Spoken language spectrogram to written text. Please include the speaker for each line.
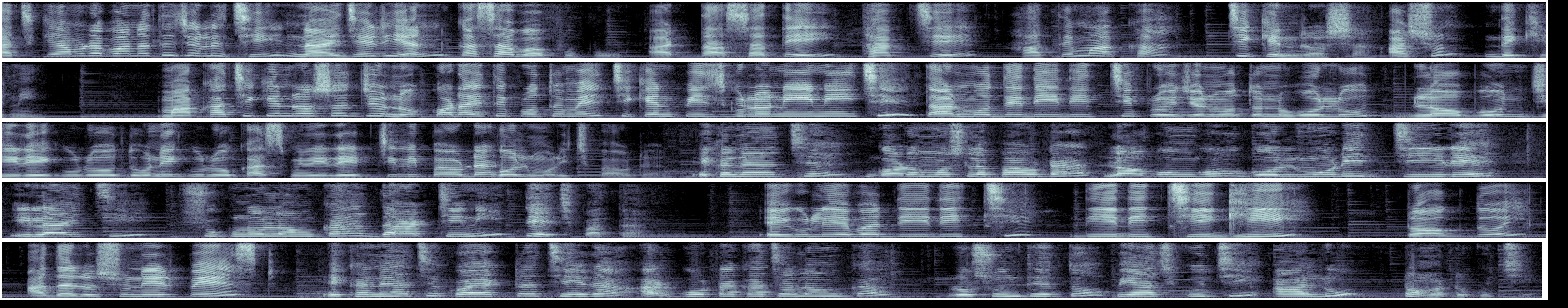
Speaker 1: আজকে আমরা বানাতে চলেছি নাইজেরিয়ান কাসাবা ফুপু, আর তার সাথেই থাকছে হাতে মাখা চিকেন রসা। আসুন দেখে নিই। মাখা চিকেন রসার জন্য কড়াইতে প্রথমে চিকেন পিসগুলো নিয়ে নিয়েছি। তার মধ্যে দিয়ে দিচ্ছি প্রয়োজন মতন হলুদ, লবণ, জিরে গুঁড়ো, ধনে গুঁড়ো, কাশ্মীরি রেড চিলি পাউডার, গোলমরিচ পাউডার। এখানে আছে গরম মশলা পাউডার, লবঙ্গ, গোলমরিচ, জিরে, ইলাইচি, শুকনো লঙ্কা, দারচিনি, তেজপাতা। এগুলি এবার দিয়ে দিচ্ছি। দিয়ে দিচ্ছি ঘি টক দই, আদা রসুনের পেস্ট। এখানে আছে কয়েকটা চেরা আর গোটা কাঁচা লঙ্কা, রসুন থেতো, পেঁয়াজ কুচি, আলু, টমেটো কুচি।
